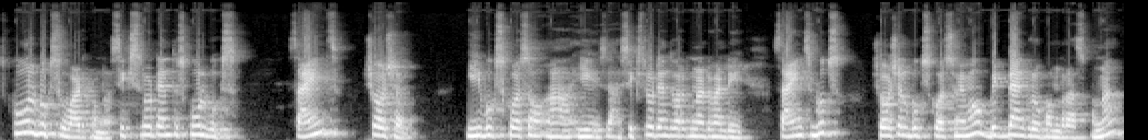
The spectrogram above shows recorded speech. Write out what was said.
స్కూల్ బుక్స్ వాడుకున్నాం. Sixth to tenth school books. Science social. ఈ బుక్స్ కోసం ఈ సిక్స్త్ టు టెన్త్ వరకు ఉన్నటువంటి సైన్స్ బుక్స్ సోషల్ బుక్స్ కోసమేమో బిడ్ బ్యాంక్ రూపంలో రాసుకున్నా.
